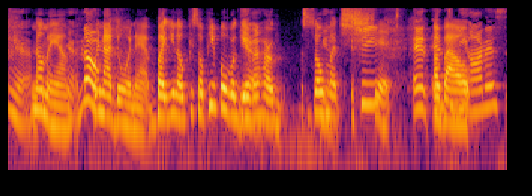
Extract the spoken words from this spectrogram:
Yeah. No, ma'am. Yeah, no. we're not doing that. But you know, so people were giving Yeah. her so Yeah. much She- shit And, and to be honest,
